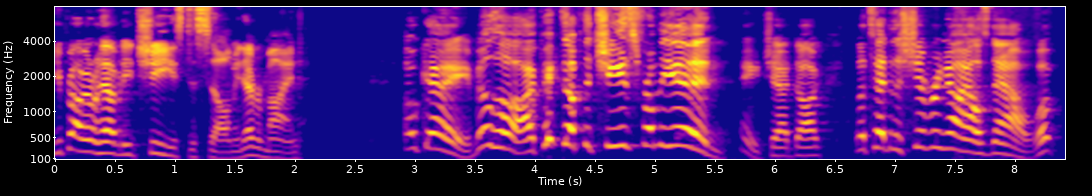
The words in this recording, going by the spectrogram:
You probably don't have any cheese to sell me. Never mind. Okay, Vilja, I picked up the cheese from the inn. Hey, Chat Dog, let's head to the Shivering Isles now. Whoop.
